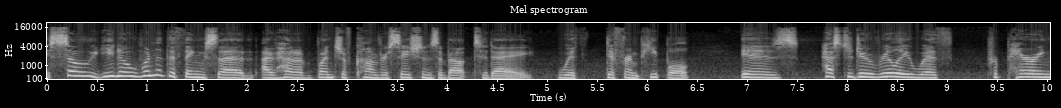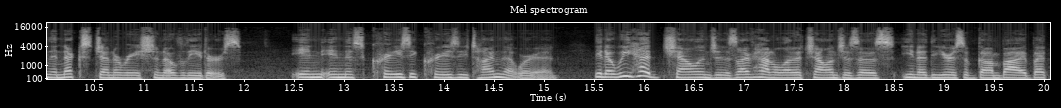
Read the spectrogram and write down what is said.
So, you know, one of the things that I've had a bunch of conversations about today with different people is has to do really with preparing the next generation of leaders in in this crazy crazy time that we're in. You know, we had challenges. I've had a lot of challenges as, you know, the years have gone by, but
